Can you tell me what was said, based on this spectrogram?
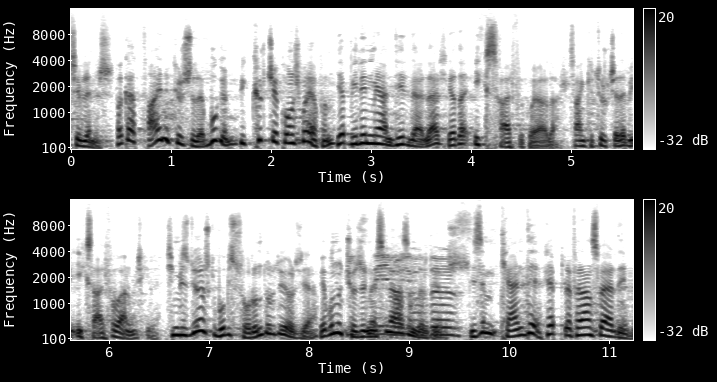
Arşivlenir. Fakat aynı kürsüde bugün bir Kürtçe konuşma yapın. Ya bilinmeyen dil derler ya da X harfi koyarlar. Sanki Türkçe'de bir X harfi varmış gibi. Şimdi biz diyoruz ki bu bir sorundur diyoruz ya. Ve bunun çözülmesi lazımdır diyoruz. Bizim kendi hep referans verdiğim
